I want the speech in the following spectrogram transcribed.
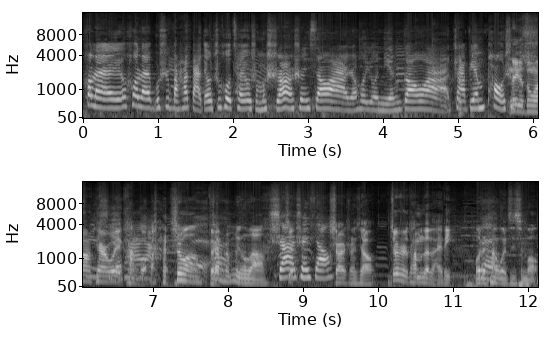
后来后来不是把它打掉之后，才有什么十二生肖啊，然后有年糕啊，炸鞭炮是那个动画片我也看过是吗？叫什么名字啊？十二生肖。十二生肖就是他们的来历。我只看过机器猫。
